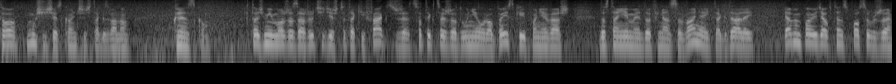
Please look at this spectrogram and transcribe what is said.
to musi się skończyć tak zwaną klęską. Ktoś mi może zarzucić jeszcze taki fakt, że co ty chcesz od Unii Europejskiej, ponieważ dostaniemy dofinansowania i tak dalej. Ja bym powiedział w ten sposób, że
